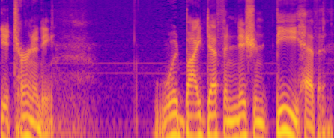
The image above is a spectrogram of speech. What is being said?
eternity, would by definition be heaven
